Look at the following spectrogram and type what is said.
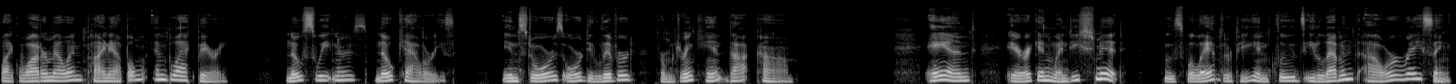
like watermelon, pineapple, and blackberry. No sweeteners, no calories. In stores or delivered from drinkhint.com. And Eric and Wendy Schmidt, whose philanthropy includes 11th Hour Racing,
